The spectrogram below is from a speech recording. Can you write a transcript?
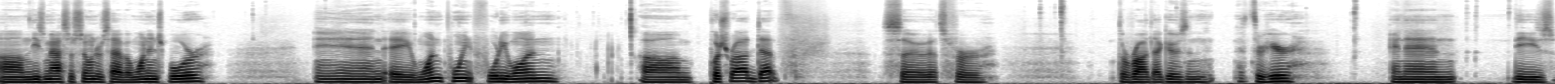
Um, these master cylinders have a 1 inch bore and a 1.41 um, push rod depth. So that's for the rod that goes in through here. And then these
